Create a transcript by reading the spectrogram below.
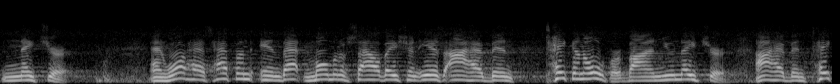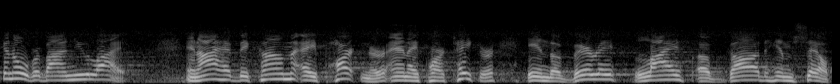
nature. And what has happened in that moment of salvation is I have been taken over by a new nature. I have been taken over by a new life. And I have become a partner and a partaker in the very life of God Himself.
